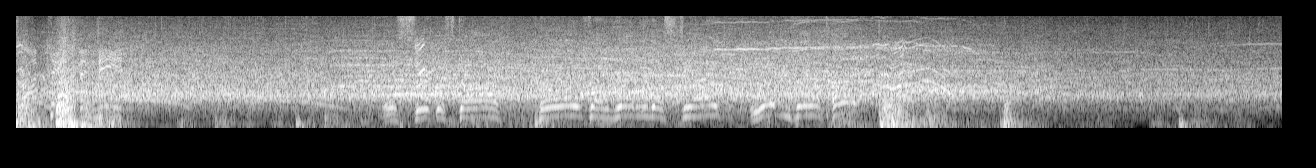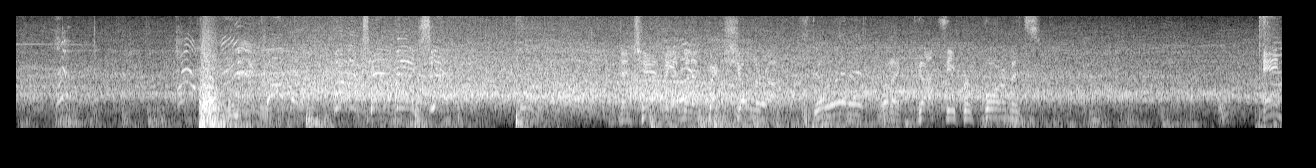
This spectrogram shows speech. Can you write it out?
Drop kick to the knee. The superstar poised and ready to strike, waiting for their opponent. Cover for the championship. The champion with a quick shoulder up. Still in it. What a gutsy performance. And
